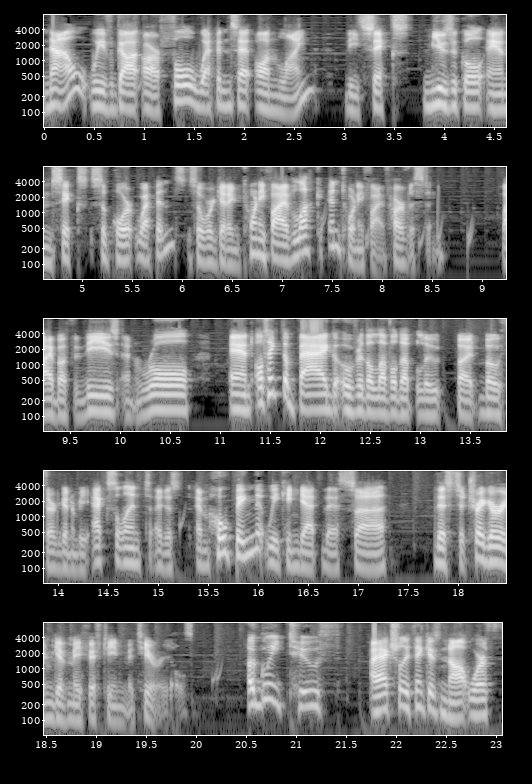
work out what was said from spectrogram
now we've got our full weapon set online, the 6 musical and 6 support weapons, so we're getting 25 luck and 25 harvesting. Buy both of these and roll. And I'll take the bag over the leveled up lute, but both are going to be excellent. I just am hoping that we can get this uh, this to trigger and give me 15 materials. Ugly Tooth, I actually think is not worth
